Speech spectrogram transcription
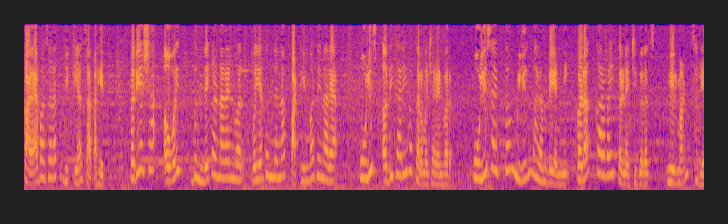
काळ्या बाजारात विकल्या जात आहेत. तरी अशा अवैध धंदे करणाऱ्यांवर व या धंद्यांना पाठिंबा देणाऱ्या पोलीस अधिकारी व कर्मचाऱ्यांवर पोलीस आयुक्त मिलिंद भारंबे यांनी कडक कारवाई करण्याची गरज निर्माण झाली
